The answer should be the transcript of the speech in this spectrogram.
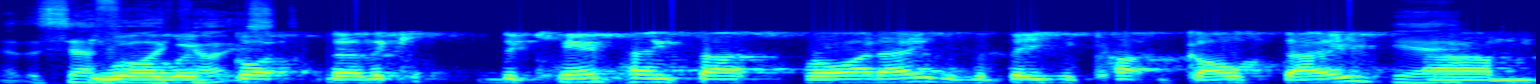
at the Sapphire Well, we've Coast. got the, the, the campaign starts Friday with the Beaver Cup Golf Days. Yeah. Um,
